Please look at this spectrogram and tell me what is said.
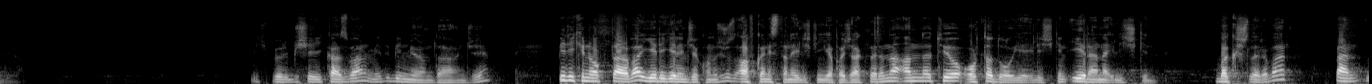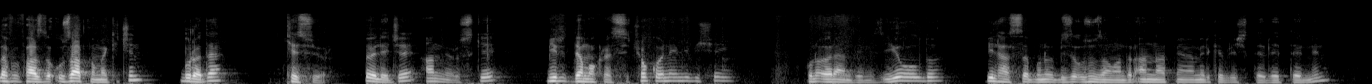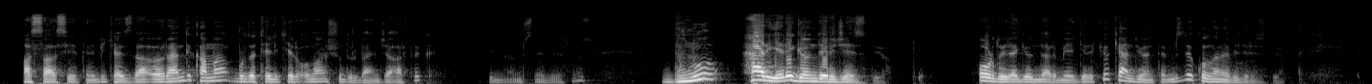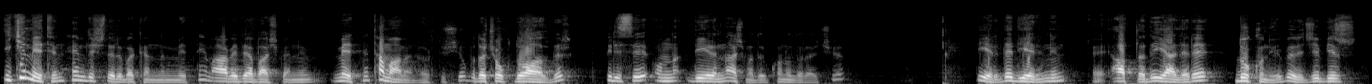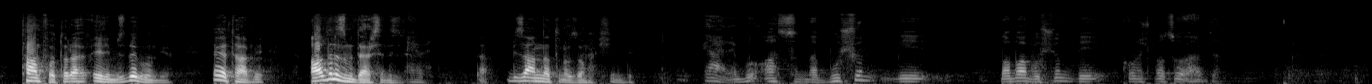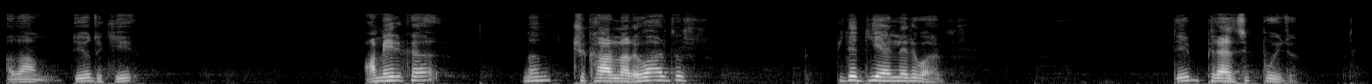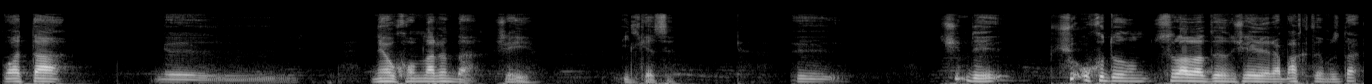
Hiç böyle bir şey ikaz var mıydı bilmiyorum daha önce. Bir iki noktalar var. Yeri gelince konuşuruz. Afganistan'a ilişkin yapacaklarını anlatıyor. Orta Doğu'ya ilişkin, İran'a ilişkin bakışları var. Ben lafı fazla uzatmamak için burada kesiyorum. Böylece anlıyoruz ki bir demokrasi çok önemli bir şey. Bunu öğrendiğimiz iyi oldu. Bilhassa bunu bize uzun zamandır anlatmayan Amerika Birleşik Devletleri'nin hassasiyetini bir kez daha öğrendik ama burada tehlikeli olan şudur bence artık. Bilmiyorum siz ne diyorsunuz. Bunu her yere göndereceğiz diyor. Orduyla göndermeye gerek yok. Kendi yöntemimizi de kullanabiliriz diyor. İki metin hem Dışişleri Bakanı'nın metni hem ABD Başkanı'nın metni tamamen örtüşüyor. Bu da çok doğaldır. Birisi onun, diğerinin açmadığı konuları açıyor. Diğeri de diğerinin e, atladığı yerlere dokunuyor. Böylece bir tam fotoğraf elimizde bulunuyor. Evet abi aldınız mı dersiniz? Evet. Tamam. Bize anlatın o zaman şimdi. Yani bu aslında Bush'un bir Baba Bush'un bir konuşması vardı. Adam diyordu ki Amerika'nın çıkarları vardır. Bir de diğerleri vardır. Değil mi? Prensip buydu. Bu hatta e, neokomların da şeyi ilkesi. E, şimdi şu okuduğun, sıraladığın şeylere baktığımızda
